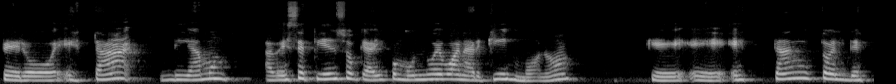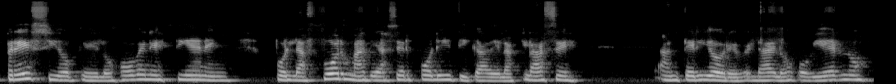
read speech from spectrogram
pero está, digamos, a veces pienso que hay como un nuevo anarquismo, ¿no? Que eh, es tanto el desprecio que los jóvenes tienen por las formas de hacer política de las clases anteriores, ¿verdad? De los gobiernos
